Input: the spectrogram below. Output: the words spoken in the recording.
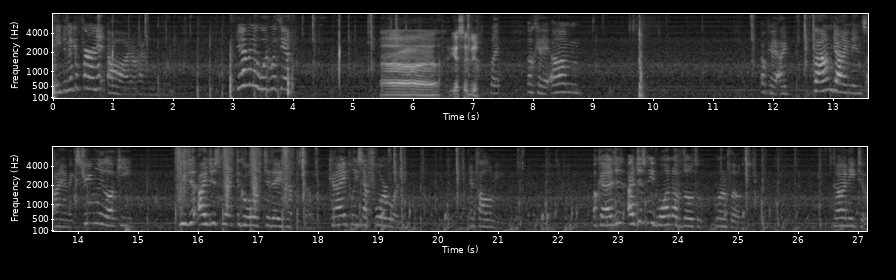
I need to make a furnace. Oh, I don't have. Do you have any wood with you? Uh, yes, I do. But okay, um. Okay, I found diamonds. I am extremely lucky. We ju- I just met the goal of today's episode. Can I please have four wood? And follow me. Okay, I just I just need one of those one of those. Now I need two.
